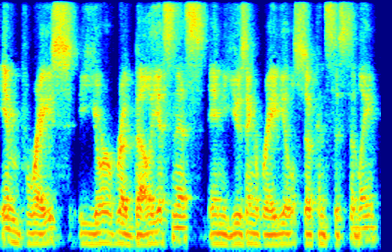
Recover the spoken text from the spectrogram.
embrace your rebelliousness in using radials so consistently.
